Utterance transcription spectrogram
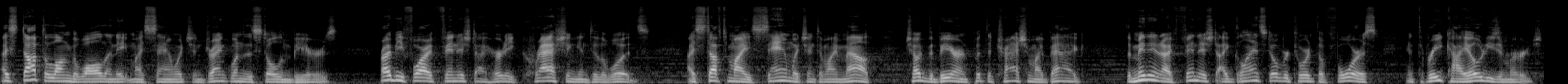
I stopped along the wall and ate my sandwich and drank one of the stolen beers. Right before I finished, I heard a crashing into the woods. I stuffed my sandwich into my mouth, chugged the beer, and put the trash in my bag. The minute I finished, I glanced over toward the forest and three coyotes emerged.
